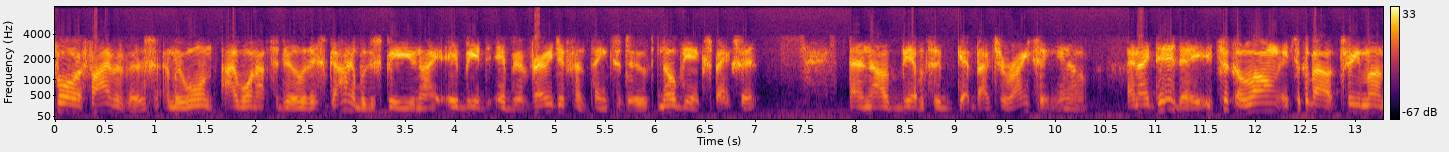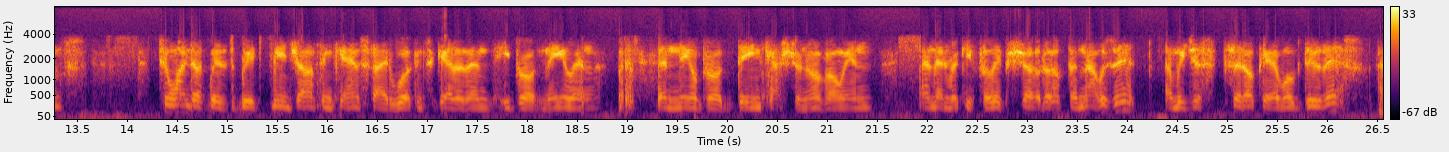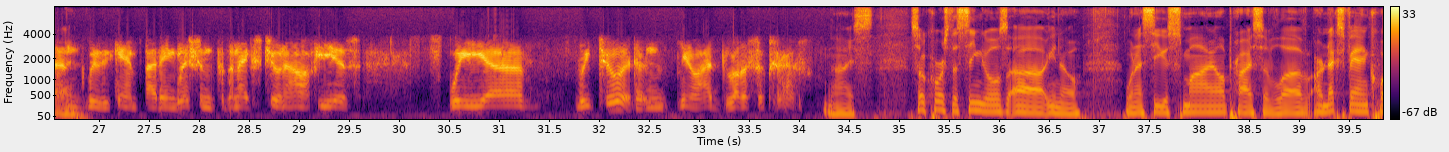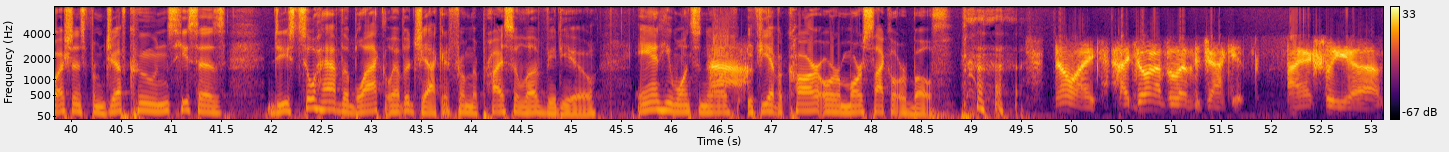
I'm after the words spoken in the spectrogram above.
four or five of us, and we won't. I won't have to deal with this guy. We'll just be united. It'd be it'd be a very different thing to do. Nobody expects it, and I'll be able to get back to writing. You know, and I did. It took a long. It took about three months to wind up with, with me and Jonathan Cain started working together. Then he brought Neal in. Then Neal brought Deen Castronovo in, and then Ricky Phillips showed up, and that was it. And we just said, okay, we'll do this, Right. and we became Bad English. And for the next two and a half years, we uh, we toured, and you know had a lot of success. Nice. So, of course, the singles, uh, you know, When I See You Smile, Price of Love. Our next fan question is from Jeff Coons. He says, Do you still have the black leather jacket from the Price of Love video? And he wants to know Ah. if, if you have a car or a motorcycle or both. No, I I don't have the leather jacket. I actually uh,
